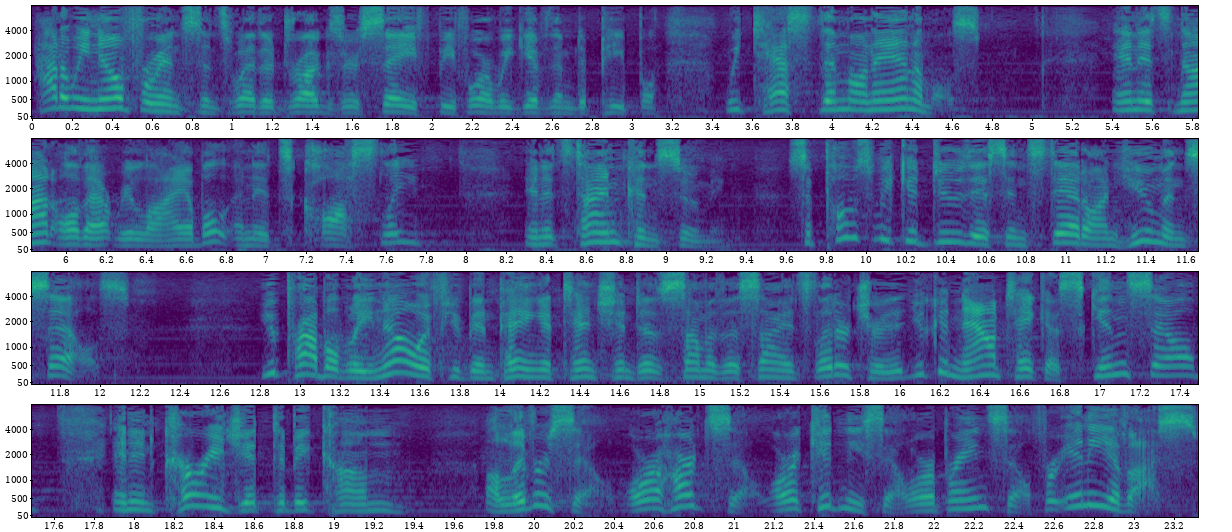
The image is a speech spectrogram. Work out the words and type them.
How do we know, for instance, whether drugs are safe before we give them to people? We test them on animals. And it's not all that reliable, and it's costly, and it's time consuming. Suppose we could do this instead on human cells. You probably know, if you've been paying attention to some of the science literature, that you can now take a skin cell and encourage it to become a liver cell, or a heart cell, or a kidney cell, or a brain cell for any of us.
